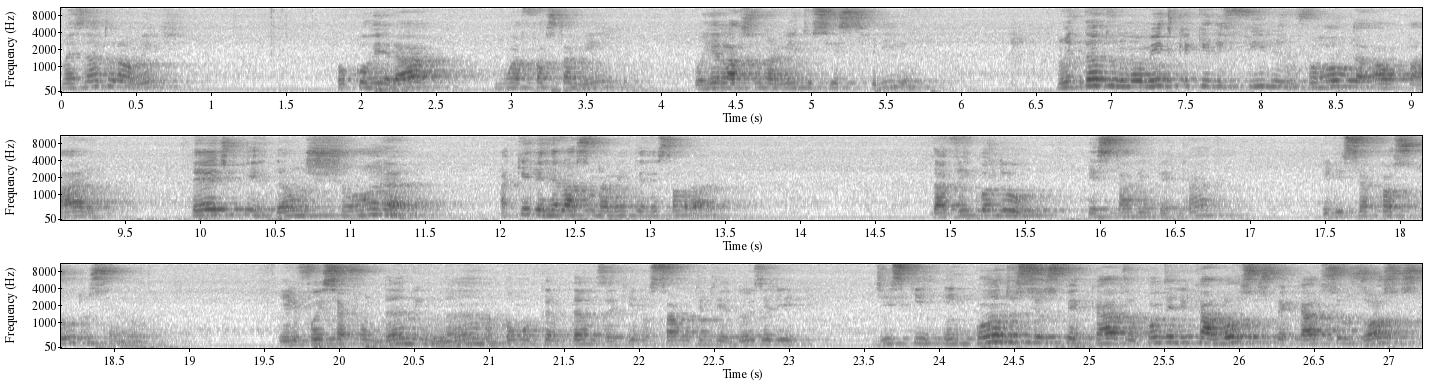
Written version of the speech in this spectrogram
mas naturalmente ocorrerá um afastamento, o relacionamento se esfria. No entanto, no momento que aquele filho volta ao pai, pede perdão, chora, aquele relacionamento é restaurado. Davi, quando estava em pecado, ele se afastou do Senhor. Ele foi se afundando em lama, como cantamos aqui no Salmo 32, ele diz que enquanto seus pecados, ou quando ele calou seus pecados, seus ossos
